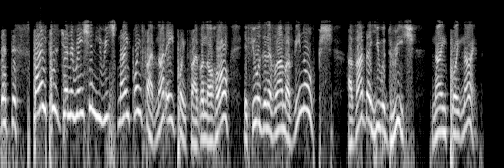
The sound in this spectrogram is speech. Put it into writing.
that despite his generation, he reached 9.5, not 8.5. On the whole, if he was in Avram Avinu, psh, Avada, he would reach 9.9.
